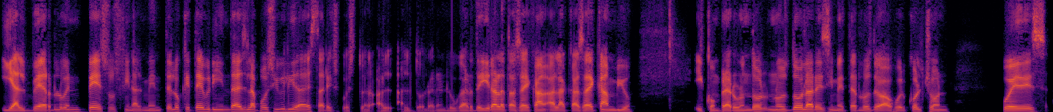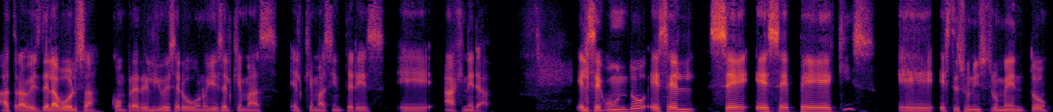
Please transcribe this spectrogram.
y al verlo en pesos, finalmente lo que te brinda es la posibilidad de estar expuesto al, dólar. En lugar de ir a la, tasa a la casa de cambio y comprar unos dólares y meterlos debajo del colchón, puedes a través de la bolsa comprar el IB01 y es el que más, el que más interés eh, ha generado. El segundo es el CSPX. Eh, este es un instrumento,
